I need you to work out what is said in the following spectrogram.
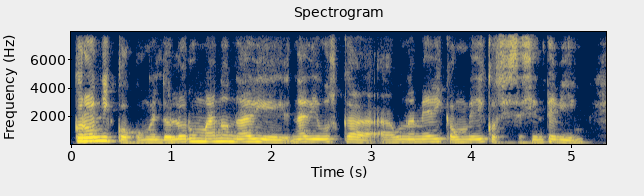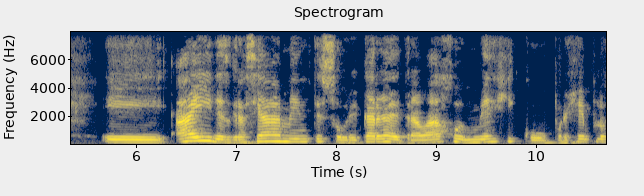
crónico con el dolor humano, nadie, nadie busca a una médica o un médico si se siente bien. Eh, hay desgraciadamente sobrecarga de trabajo en México, por ejemplo,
